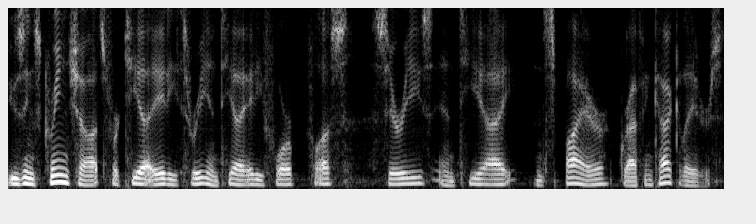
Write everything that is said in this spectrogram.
using screenshots for TI-83 and TI-84 Plus series and TI Nspire graphing calculators.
